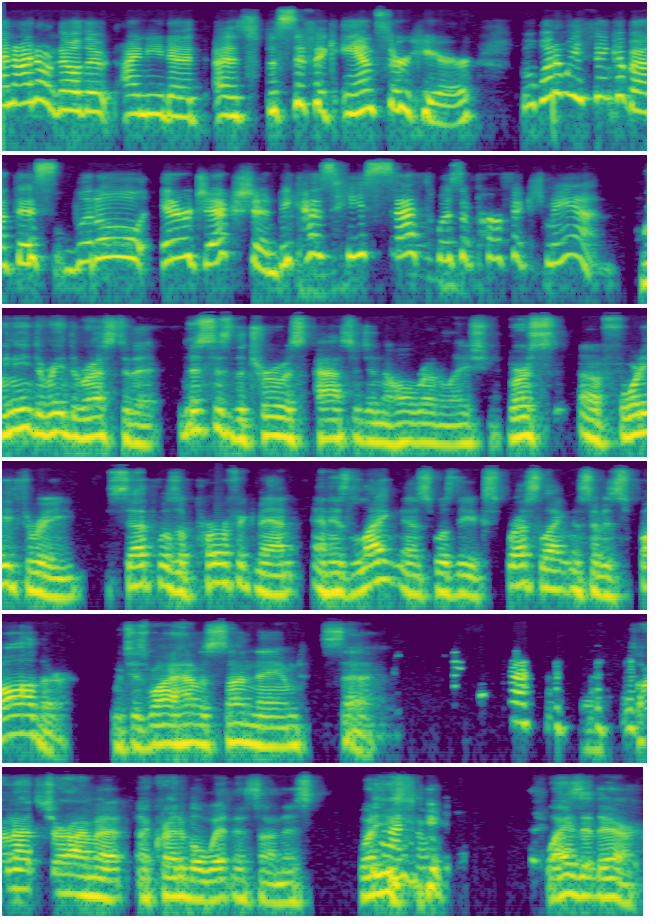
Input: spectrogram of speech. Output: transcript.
and I don't know that I need a, a specific answer here, but what do we think about this little interjection? Because he, Seth, was a perfect man. We need to read the rest of it. This is the truest passage in the whole Revelation. Verse uh, 43 Seth was a perfect man, and his likeness was the express likeness of his father, which is why I have a son named Seth. so I'm not sure I'm a, a credible witness on this. What do you think? Why is it there?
